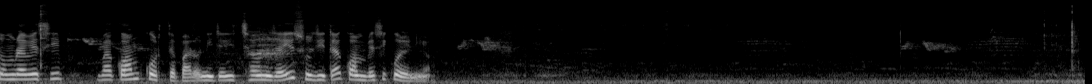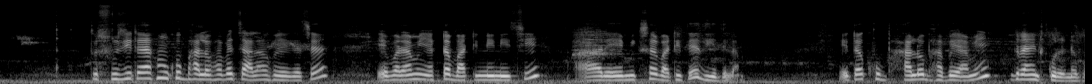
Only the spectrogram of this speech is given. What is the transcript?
তোমরা বেশি বা কম করতে পারো। নিজের ইচ্ছা অনুযায়ী সুজিটা কম বেশি করে নিও। তো সুজিটা এখন খুব ভালোভাবে চালা হয়ে গেছে। এবার আমি একটা বাটি নিয়ে নিয়েছি আর এই মিক্সার বাটিতে দিয়ে দিলাম। এটা খুব ভালোভাবে আমি গ্রাইন্ড করে নেব।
